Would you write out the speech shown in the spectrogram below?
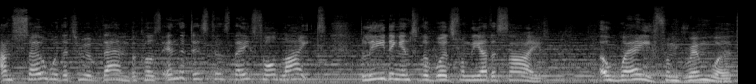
and so were the two of them because in the distance they saw light bleeding into the woods from the other side, away from Grimwood.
